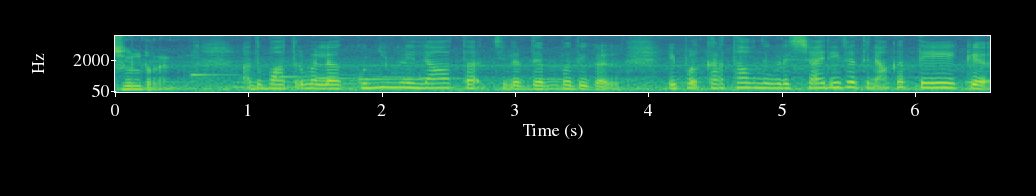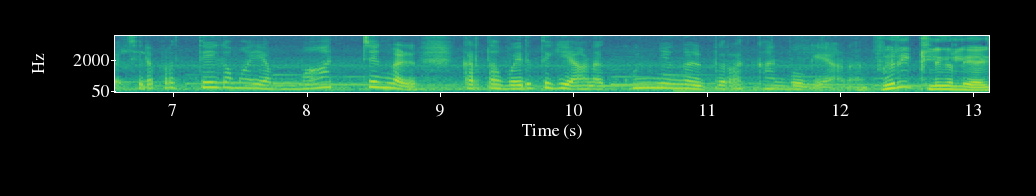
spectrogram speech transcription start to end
children. അതുമാത്രമല്ല കുഞ്ഞുങ്ങളില്ലാത്ത ചില ദമ്പതികൾ ഇപ്പോൾ കർത്താവ് നിങ്ങളുടെ ശരീരത്തിനകത്തേക്ക് ചില പ്രത്യേകമായ മാറ്റങ്ങൾ കർത്താവ് വരുത്തുകയാണ് കുഞ്ഞുങ്ങൾ പിറക്കാൻ പോകുകയാണ് And very clearly, I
